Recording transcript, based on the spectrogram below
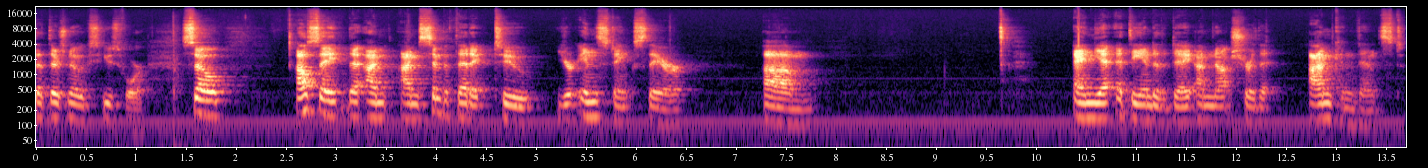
that there's no excuse for. So I'll say that I'm I'm sympathetic to your instincts there. Um, and yet at the end of the day, I'm not sure that I'm convinced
